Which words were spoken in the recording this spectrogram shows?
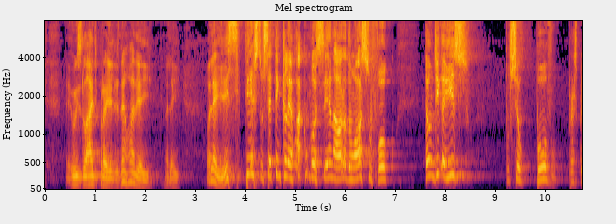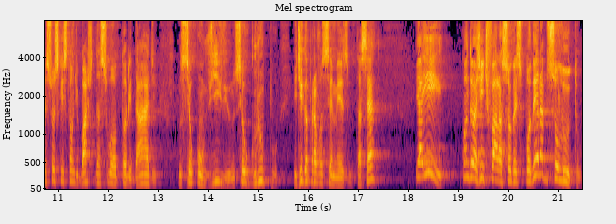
o slide para eles, né? Olha aí, olha aí. Olha aí, esse texto você tem que levar com você na hora do maior sufoco. Então diga isso para o seu povo, para as pessoas que estão debaixo da sua autoridade, no seu convívio, no seu grupo, e diga para você mesmo, tá certo? E aí, quando a gente fala sobre esse poder absoluto,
